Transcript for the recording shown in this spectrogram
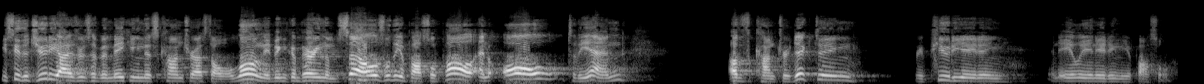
You see, the Judaizers have been making this contrast all along. They've been comparing themselves with the Apostle Paul, and all to the end of contradicting, repudiating, and alienating the Apostle.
